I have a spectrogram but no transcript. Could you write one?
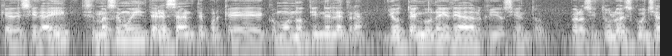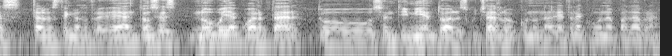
que decir ahí. Se me hace muy interesante porque como no tiene letra, yo tengo una idea de lo que yo siento, pero si tú lo escuchas, tal vez tengas otra idea. Entonces, no voy a coartar tu sentimiento al escucharlo con una letra, con una palabra.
